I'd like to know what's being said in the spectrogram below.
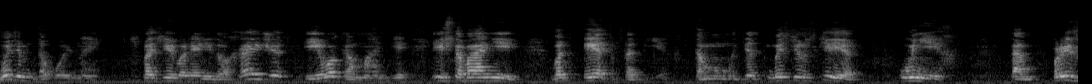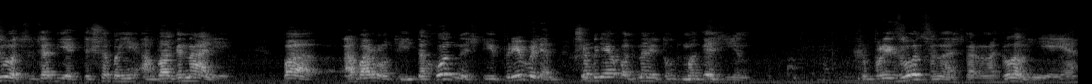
будем довольны. Спасибо Леониду Вахаевичу и его команде. И чтобы они вот этот объект, там мастерские у них, там производственные объекты, чтобы они обогнали по обороту и доходности и прибылям, чтобы не обогнали тут магазин. Что производственная сторона главнее.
